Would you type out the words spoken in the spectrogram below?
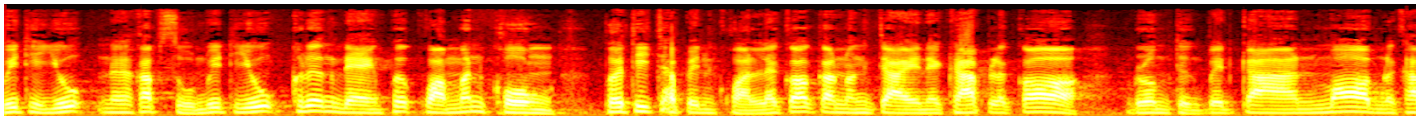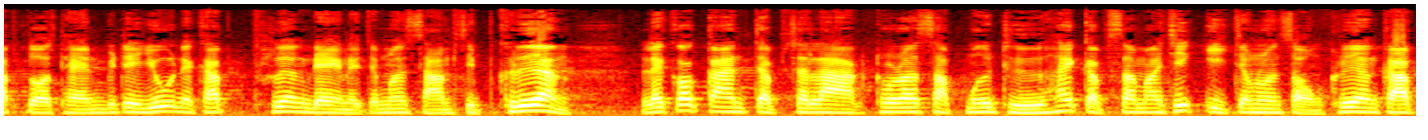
วิทยุนะครับศูนย์วิทยุเครื่องแดงเพื่อความมั่นคง เพื่อที่จะเป็นขวัญและก็กำลังใจนะครับแล้วก็รวมถึงเป็นการมอบนะครับตัวแทนวิทยุนะครับเครื่องแดงในจำนวน 30 เครื่อง และก็การจับฉลากโทรศัพท์มือถือให้กับสมาชิกอีกจำนวน 2 เครื่องครับ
